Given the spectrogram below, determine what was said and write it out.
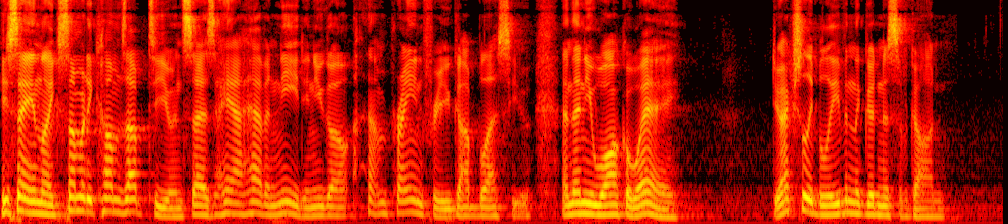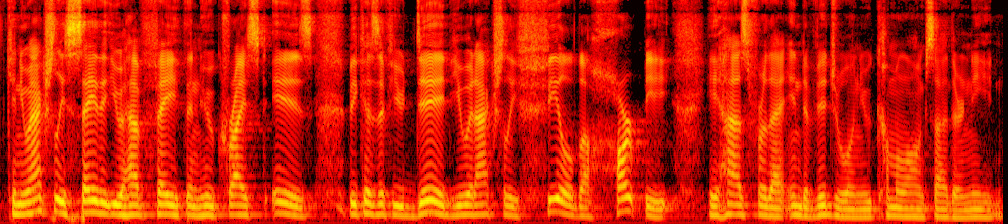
He's saying, like, somebody comes up to you and says, Hey, I have a need. And you go, I'm praying for you. God bless you. And then you walk away. Do you actually believe in the goodness of God? Can you actually say that you have faith in who Christ is? Because if you did, you would actually feel the heartbeat he has for that individual and you would come alongside their need.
